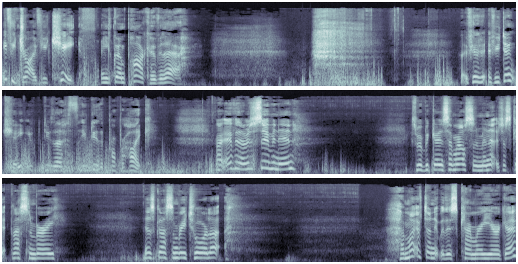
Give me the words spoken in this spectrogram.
if you drive, you cheat and you go and park over there. But if you if you don't cheat, you do the you do the proper hike. Right over there, I'm just zooming in because we'll be going somewhere else in a minute. Just get Glastonbury. There's Glastonbury toilet. I might have done it with this camera a year ago.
